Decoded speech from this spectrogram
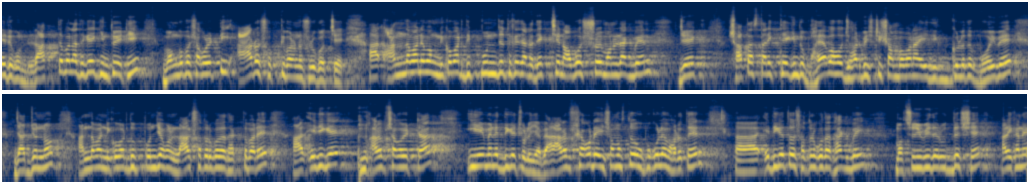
এই দেখুন, রাত্রেবেলা থেকেই কিন্তু এটি বঙ্গোপসাগরেরটি আরও শক্তি বাড়ানো শুরু করছে। আর আন্দামান এবং নিকোবর দ্বীপপুঞ্জ থেকে যারা দেখছেন, অবশ্যই মনে রাখবেন যে সাতাশ তারিখ থেকে কিন্তু ভয়াবহ ঝড় বৃষ্টির সম্ভাবনা এই দিকগুলোতে বইবে। যার জন্য আন্দামান, নিকোবর দ্বীপপুঞ্জে এখন লাল সতর্কতা থাকতে পারে। আর এদিকে আরব সাগরেরটা ইয়েমেনের দিকে চলে যাবে। আর আরব সাগরে এই সমস্ত উপকূলে ভারতের এদিকে তো সতর্কতা থাকবেই মৎস্যজীবীদের উদ্দেশ্যে। আর এখানে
